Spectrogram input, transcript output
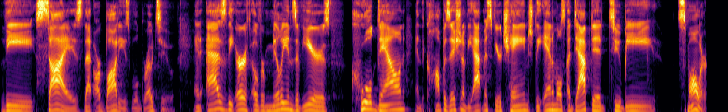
the size that our bodies will grow to. And as the earth over millions of years cooled down and the composition of the atmosphere changed, the animals adapted to be smaller,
